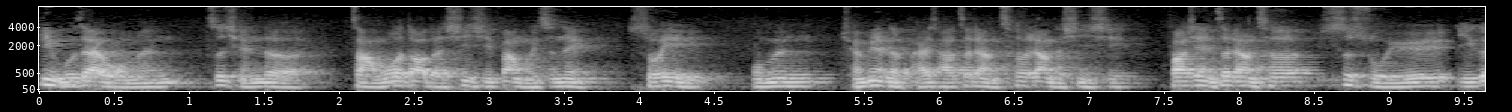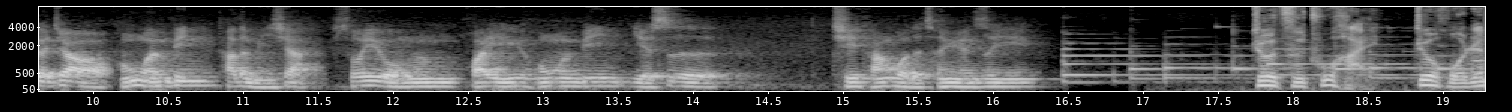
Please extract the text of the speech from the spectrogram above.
并不在我们之前的掌握到的信息范围之内。所以，我们全面的排查这辆车辆的信息，发现这辆车是属于一个叫洪文斌他的名下。所以我们怀疑洪文斌也是其团伙的成员之一。这次出海。这伙人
